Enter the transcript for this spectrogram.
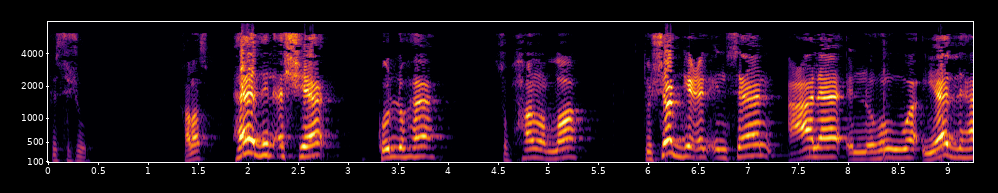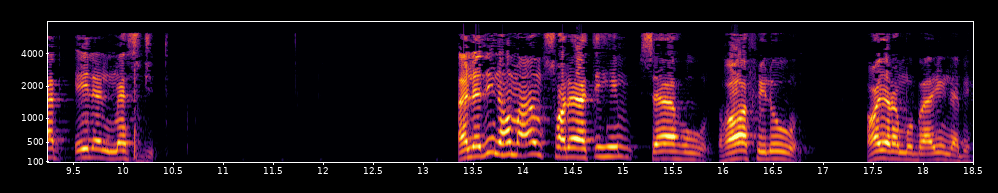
في السجود. خلاص؟ هذه الأشياء كلها سبحان الله تشجع الإنسان على أن هو يذهب إلى المسجد. الذين هم عن صلاتهم ساهون غافلون غير مبالين به.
